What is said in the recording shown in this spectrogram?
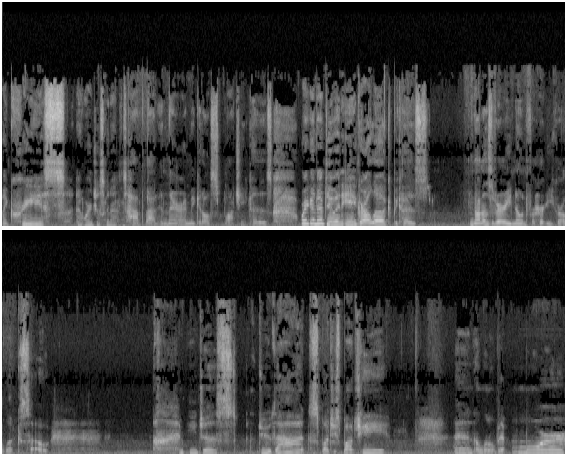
my crease. And we're just gonna tap that in there and make it all splotchy because we're gonna do an e-girl look because Nana's very known for her e-girl look. So let me just do that. Splotchy splotchy and a little bit more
